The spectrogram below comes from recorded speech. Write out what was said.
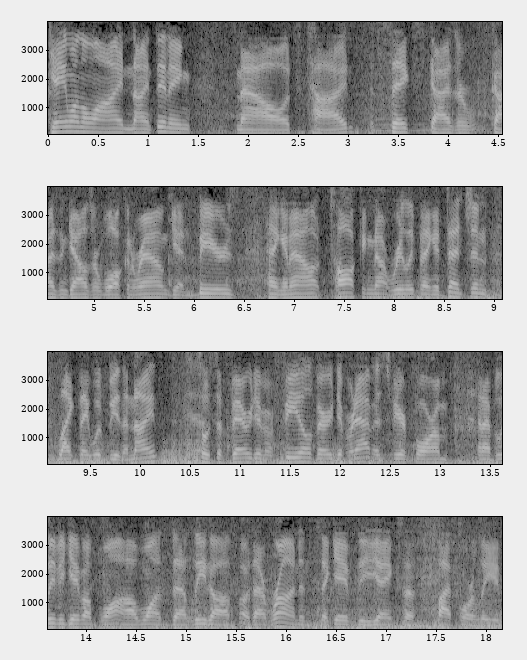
game on the line, ninth inning. Now it's tied. It's six. Guys are guys and gals are walking around, getting beers, hanging out, talking, not really paying attention like they would be in the ninth. So it's a very different feel, very different atmosphere for him. And I believe he gave up one, uh, one that lead off or that run, and that gave the Yanks a 5-4 lead.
